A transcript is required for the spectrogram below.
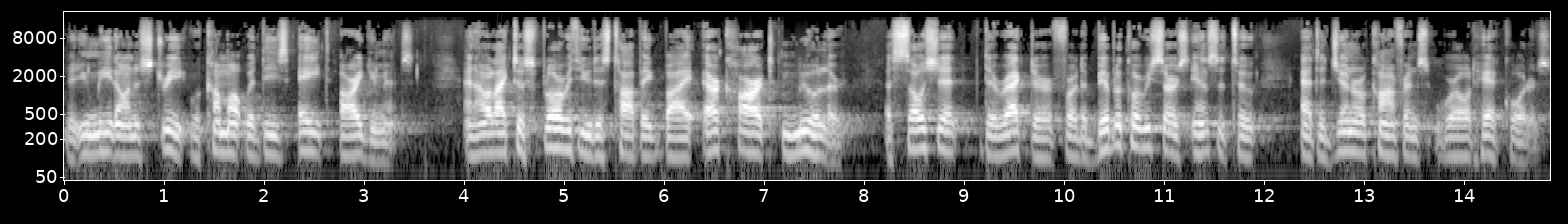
that you meet on the street will come up with these eight arguments. And I would like to explore with you this topic by Eckhart Mueller, Associate Director for the Biblical Research Institute at the General Conference World Headquarters.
